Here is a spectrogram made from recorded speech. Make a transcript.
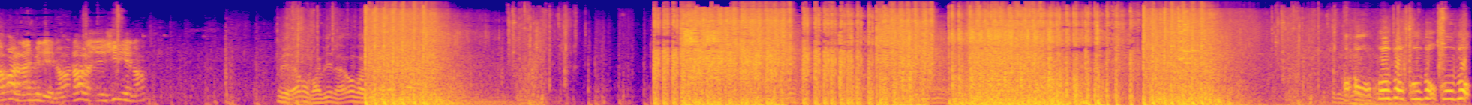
တော့ လိုက်ပြီလေနော်တော့လည်းရှိနေနော်။ဝေးအောင်ဘာပြနေအောင်ဘာပြနေအော်ကိုဖို့ကိုဖို့ကိုဖို့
